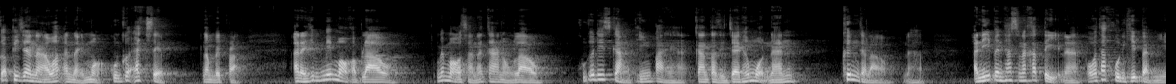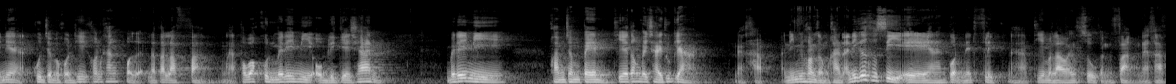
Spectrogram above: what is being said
ก็พิจารณาว่าอันไหนเหมาะคุณก็ accept นำไปปรับ อันไหนที่ไม่เหมาะกับเรา ไม่เหมาะกับสถานการณ์ของเรา คุณก็ discard ทิ้งไปฮะการตัดสินใจทั้งหมดนั้นขึ้นกับเรานะครับอันนี้เป็นทัศนคตินะเพราะว่าถ้าคุณคิดแบบนี้เนี่ยคุณจะเป็นคนที่ค่อนข้างเปิดแล้วก็รับฟังนะเพราะว่าคุณไม่ได้มี obligation ไม่ได้มีความจำเป็นที่จะต้องไปใช้ทุกอย่างนะครับอันนี้มีความสำคัญอันนี้ก็คือ 4A นะกด Netflix นะครับที่มาเล่าให้สู่กันฟังนะครับ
